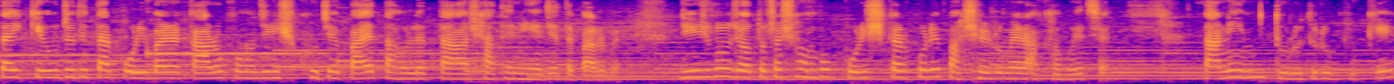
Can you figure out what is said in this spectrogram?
তাই কেউ যদি তার পরিবারের কারও কোনো জিনিস খুঁজে পায়, তাহলে তা সাথে নিয়ে যেতে পারবে। জিনিসগুলো যতটা সম্ভব পরিষ্কার করে পাশের রুমে রাখা হয়েছে। তানিম দুরু দুরু বুকে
